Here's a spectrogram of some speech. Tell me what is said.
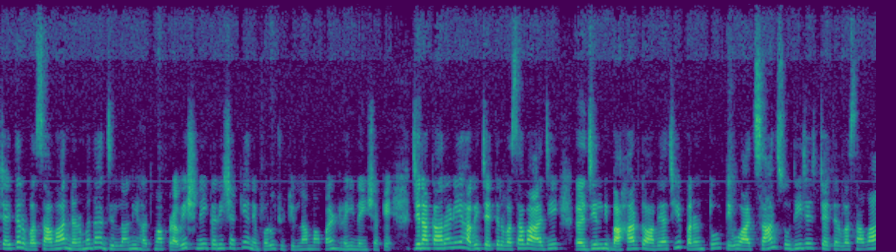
ચૈતર વસાવા નર્મદા જિલ્લાની હદમાં પ્રવેશ નહીં કરી શકે અને ભરૂચ જિલ્લામાં પણ રહી નહીં શકે. જેના કારણે હવે ચૈતર વસાવા આજે જેલની બહાર તો આવ્યા છે, પરંતુ તેઓ આજ સાંજ સુધી જ ચૈતર વસાવા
